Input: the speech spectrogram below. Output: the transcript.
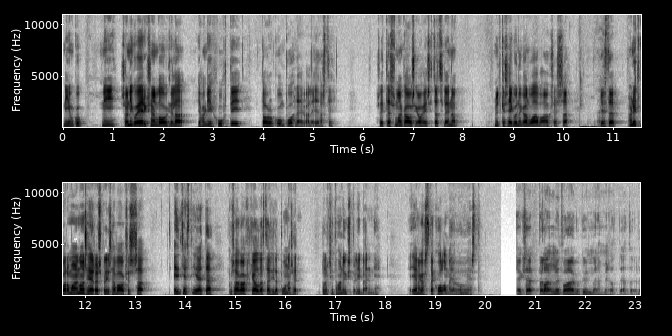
Niin, kun, niin, se on niinku Eriksen loukilla johonkin huhtiin toukokuun puoleen väliin asti. Sitten sulla on kausi ohi, sit sä oot silleen, no nytkä se ei kuitenkaan ollut avauksessa. Ja Ei. sitten, no nyt varmaan on CRS-pelissä avauksessa. En itse asiassa tiedä, että kun saa kaksi keltaista ja siitä punaiset, tuleeko siitä vain yksi pelibänniä? Ei ainakaan sitä kolme Joo. mun mielestä. eikö se pelannut nyt vaan joku 10 minuuttia tyyli?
